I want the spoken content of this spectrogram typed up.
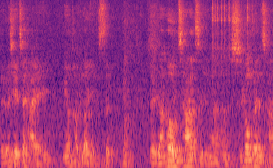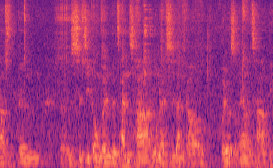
对，而且这还没有讨论到颜色，对，然后叉子，那十公分的叉子跟呃十几公分的餐叉用来吃蛋糕会有什么样的差别？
